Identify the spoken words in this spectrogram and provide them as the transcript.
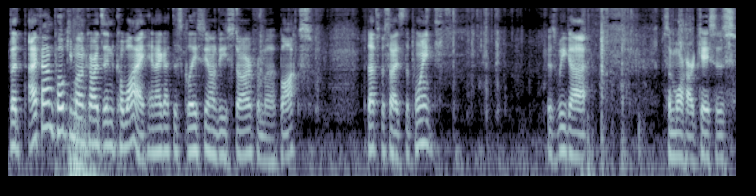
but I found Pokemon cards in Kauai, and I got this Glaceon V-Star from a box. But that's besides the point, because we got some more hard cases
